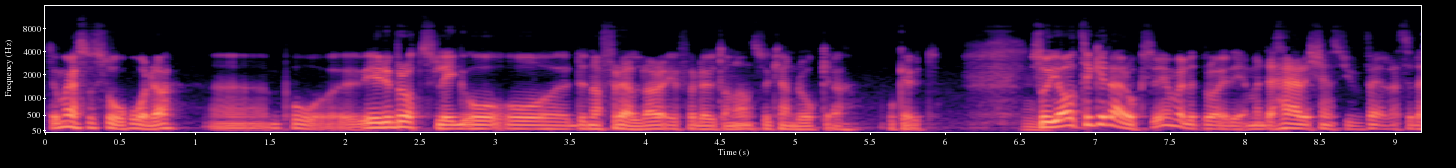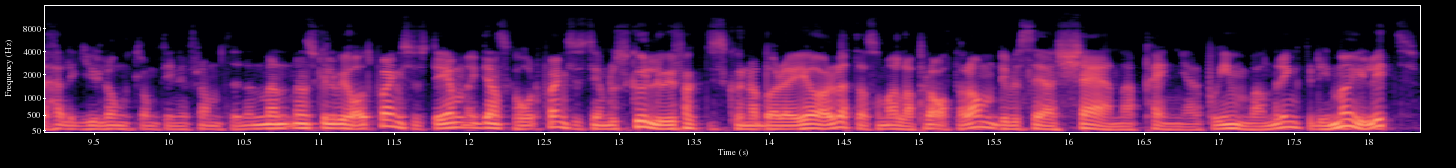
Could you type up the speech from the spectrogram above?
De är alltså så hårda. Eh, på, är du brottslig och, och dina föräldrar är födda utomlands så kan du åka, åka ut. Mm. Så jag tycker det här också är en väldigt bra idé. Men det här känns ju väl, alltså det här ligger ju långt, långt in i framtiden. Men, men skulle vi ha ett poängsystem, ett ganska hårt poängsystem, då skulle vi faktiskt kunna börja göra detta som alla pratar om. Det vill säga tjäna pengar på invandring, för det är möjligt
